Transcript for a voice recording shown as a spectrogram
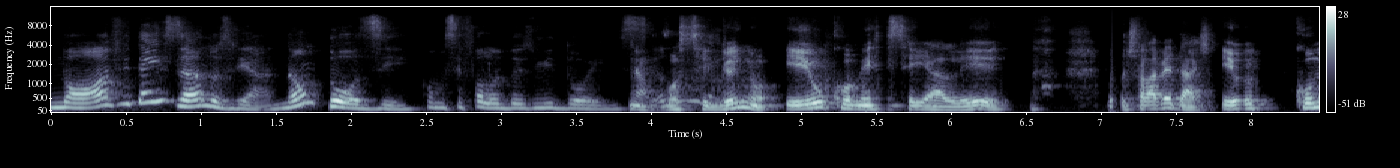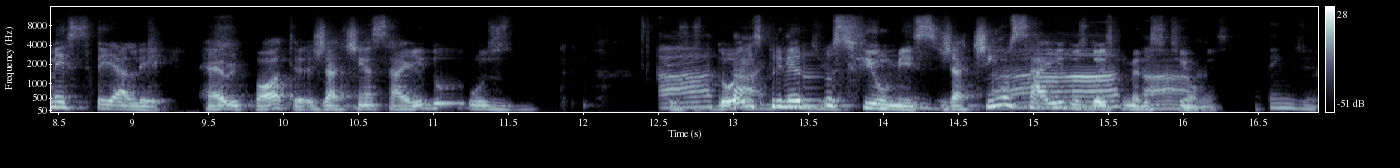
9, 10 anos já, não 12, como você falou, 2002. Não, eu você não ganhou. Eu comecei a ler, vou te falar a verdade, eu comecei a ler Harry Potter, já tinha saído os ah, os dois tá, primeiros entendi, filmes. Já tinham ah, saído os dois primeiros tá, filmes. Entendi.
